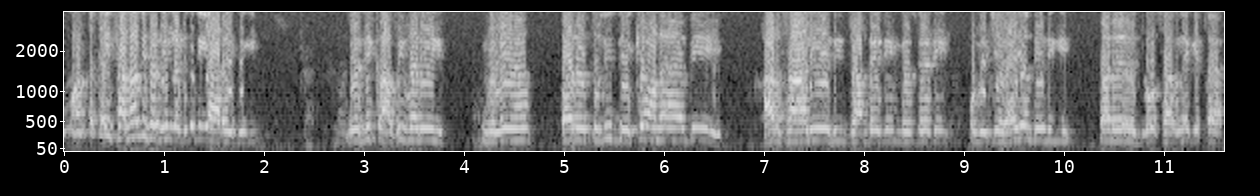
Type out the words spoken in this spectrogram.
ਉਮਰ ਤਾਂ ਕਈ ਸਾਲਾਂ ਦੀ ਸਾਡੀ ਲਟਕਦੀ ਆ ਰਹੀ ਸੀਗੀ। ਵੀ ਅਸੀਂ ਕਾਫੀ ਵਾਰੀ ਮਿਲੇ ਆ ਪਰ ਤੁਸੀਂ ਦੇਖਿਆ ਹੋਣਾ ਵੀ ਹਰ ਸਾਲ ਹੀ ਅਸੀਂ ਜਾਂਦੇ ਸੀ ਮਿਲਦੇ ਸੀ ਉਹ ਵਿੱਚ ਰਹਿ ਜਾਂਦੀ ਸੀਗੀ ਪਰ ਜੋ ਸਰ ਨੇ ਕੀਤਾ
